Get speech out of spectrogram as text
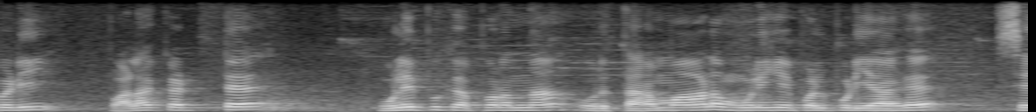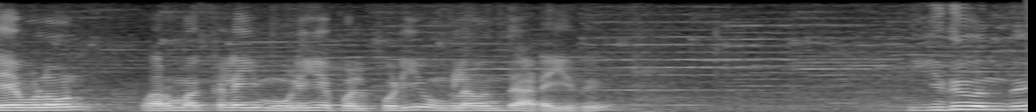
இப்படி பல கட்ட உழைப்புக்கு அப்புறம் தான் ஒரு தரமான மூலிகை பல்பொடியாக சேவலோன் வர்மக்கலை மூலிகை பல்பொடி உங்களை வந்து அடையுது. இது வந்து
